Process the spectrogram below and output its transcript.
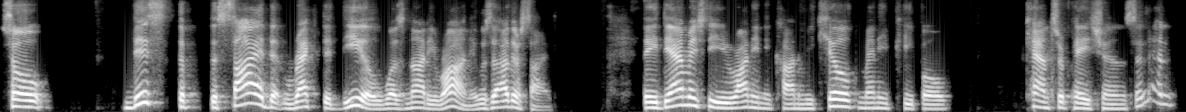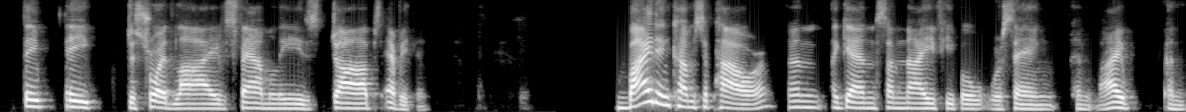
So this the, the side that wrecked the deal was not Iran, it was the other side. They damaged the Iranian economy, killed many people, cancer patients, and, and they they destroyed lives, families, jobs, everything. Biden comes to power, and again, some naive people were saying, and I and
